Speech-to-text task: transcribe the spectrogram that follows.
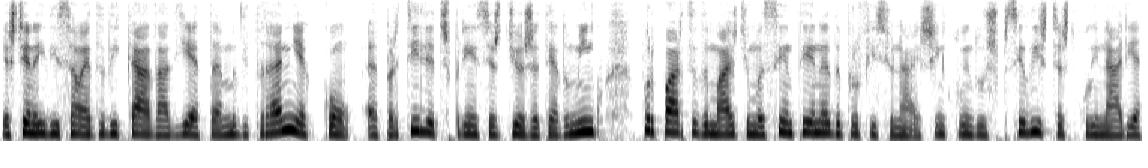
Este ano a edição é dedicada à dieta mediterrânea, com a partilha de experiências de hoje até domingo, por parte de mais de uma centena de profissionais, incluindo os especialistas de culinária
